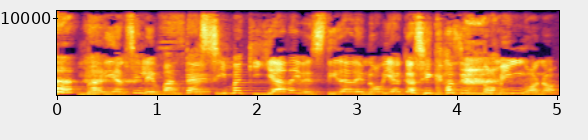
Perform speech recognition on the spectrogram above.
Marian se levanta así maquillada y vestida de novia casi, casi el domingo, ¿no?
